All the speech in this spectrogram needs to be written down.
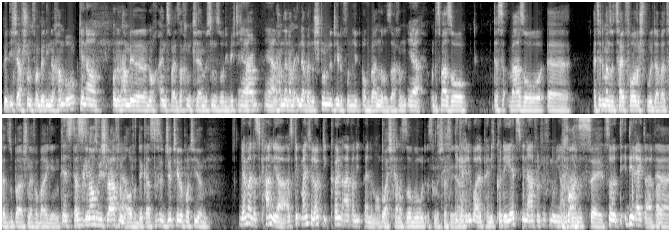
bin ich ja schon von Berlin nach Hamburg. Genau. Und dann haben wir noch ein, zwei Sachen klären müssen, so die wichtig Ja, waren. ja. Und haben dann am Ende aber eine Stunde telefoniert, auch über andere Sachen. Ja. Und das war so, das war so, äh, als hätte man so Zeit vorgespult, da weil es halt super schnell vorbeiging. Das- Das, das- ist genauso wie Schlafen im Ja. Auto, Dicker. Das ist legit teleportieren. Wenn man das kann, ja. Also es gibt manche Leute, die können einfach nicht pennen im Auto. Boah, ich kann das so gut, ist mir scheißegal. Die kann überall pennen. Ich könnte jetzt innerhalb von fünf Minuten hier Boah, safe. So di- direkt einfach. Ja,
